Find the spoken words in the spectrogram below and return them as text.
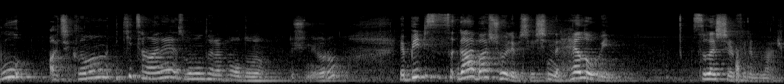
bu açıklamanın iki tane sorun tarafı olduğunu düşünüyorum. Ya birisi galiba şöyle bir şey. Şimdi Halloween, slasher filmler.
